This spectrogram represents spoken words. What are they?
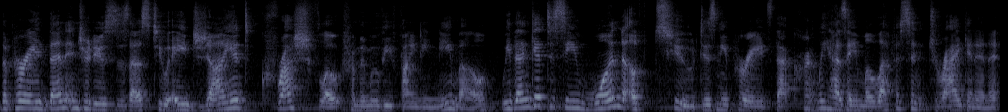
The parade then introduces us to a giant crush float from the movie Finding Nemo. We then get to see one of two Disney parades that currently has a Maleficent dragon in it,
